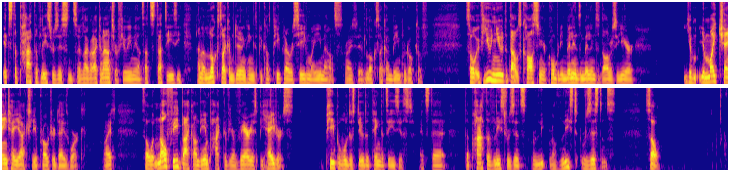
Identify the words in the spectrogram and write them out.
it's the path of least resistance. And like I can answer a few emails. That's that's easy. And it looks like I'm doing things because people are receiving my emails, right? It looks like I'm being productive. So if you knew that that was costing your company millions and millions of dollars a year, you you might change how you actually approach your day's work, right? So with no feedback on the impact of your various behaviors, people will just do the thing that's easiest. It's the the path of least resist of least resistance. So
